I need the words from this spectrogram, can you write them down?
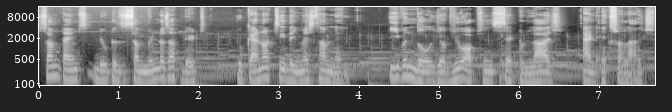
Sometimes due to some Windows updates, you cannot see the image thumbnail, even though your view options set to large and extra large.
